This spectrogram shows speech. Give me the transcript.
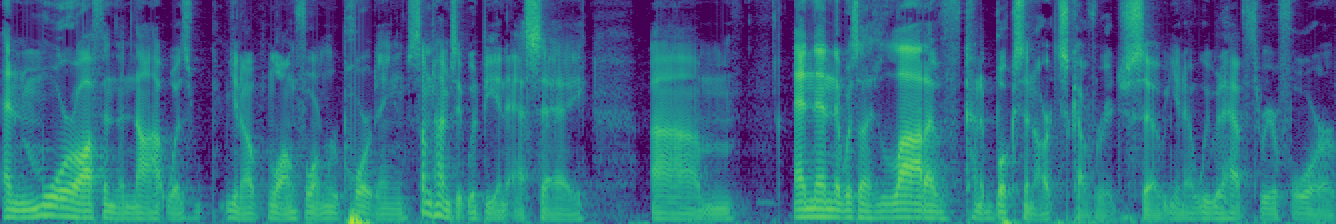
And more often than not was, you know, long form reporting. Sometimes it would be an essay. Um, and then there was a lot of kind of books and arts coverage. So, you know, we would have three or four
